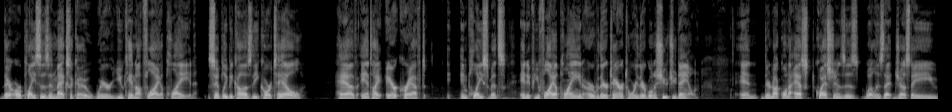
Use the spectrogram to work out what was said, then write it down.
There are places in Mexico where you cannot fly a plane simply because the cartel have anti-aircraft emplacements and if you fly a plane over their territory they're going to shoot you down. And they're not going to ask questions as well is that just a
